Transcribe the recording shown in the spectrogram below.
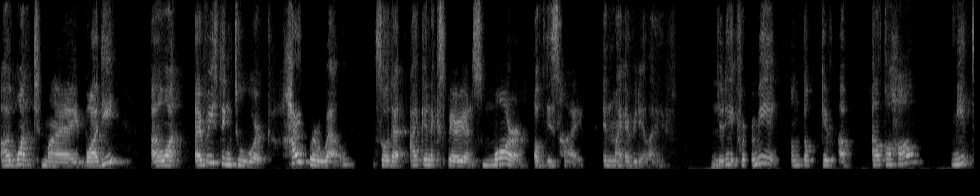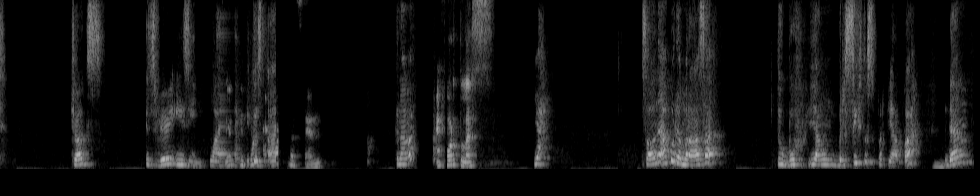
i want my body i want everything to work hyper well so that i can experience more of this high in my everyday life. Mm. jadi for me untuk give up alcohol meat drugs it's very easy. Why? Yeah, because I. Kan? Kenapa? Effortless. Ya. Soalnya aku udah merasa tubuh yang bersih itu seperti apa hmm. dan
